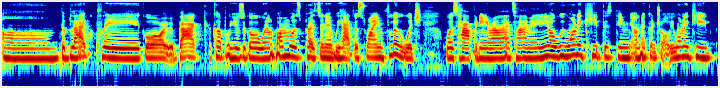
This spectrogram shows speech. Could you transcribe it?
um, the Black Plague, or back a couple years ago when Obama was president, we had the swine flu, which was happening around that time. And, you know, we want to keep this thing under control. We want to keep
